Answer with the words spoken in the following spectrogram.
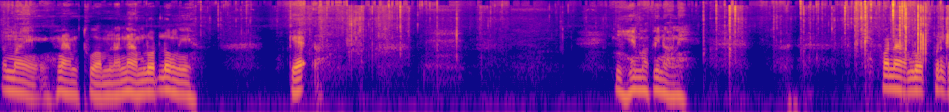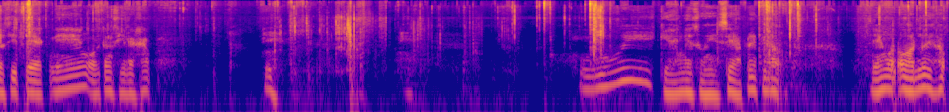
ทำไมน้ำท่วมแล้วน้ำลดลงนี่ แกะ นี่เห็นมาพี่น้องนี่ พอน้ำลดเพิ่นกระสีแตกแหนงออกจังสีนะครับนี่โอ้ยแกงไงสวยแสบเลยพี่น้องแหนงอ่อนๆเลยครับ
